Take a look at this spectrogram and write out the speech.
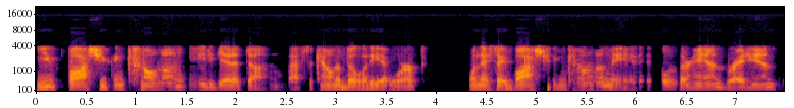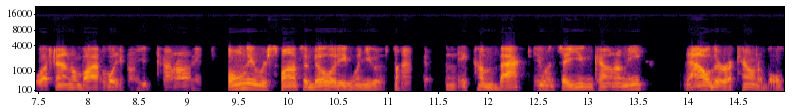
You, boss, you can count on me to get it done. That's accountability at work when they say, boss, you can count on me, they hold their hand, right hand, left hand on Bible, you know, you can count on me. Only responsibility when you assign it, when they come back to you and say, you can count on me, now they're accountable.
